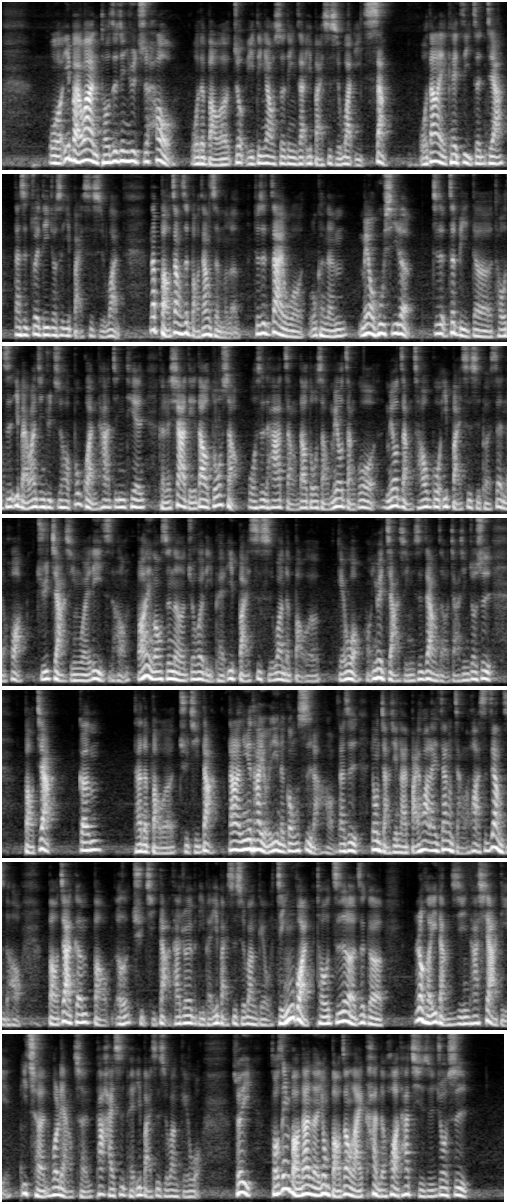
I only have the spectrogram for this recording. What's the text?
我一百万投资进去之后，我的保额就一定要设定在一百四十万以上。我当然也可以自己增加，但是最低就是一百四十万。那保障是保障什么了？就是在我我可能没有呼吸了。这这笔的投资一百万进去之后，不管它今天可能下跌到多少，或是它涨到多少，没有涨过，没有涨超过一百四十 percent 的话，举甲型为例子哈，保险公司呢就会理赔一百四十万的保额给我，因为甲型是这样子，甲型就是保价跟它的保额取其大，当然因为它有一定的公式啦哈，但是用甲型来白话来这样讲的话是这样子的哈，保价跟保额取其大，它就会理赔一百四十万给我，尽管投资了这个。任何一档基金它下跌一成或两成，它还是赔一百四十万给我。所以投资型保单呢，用保障来看的话，它其实就是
